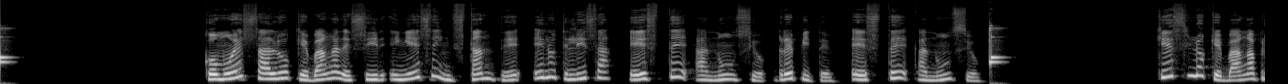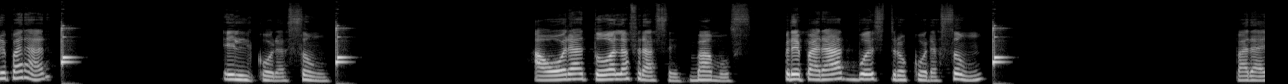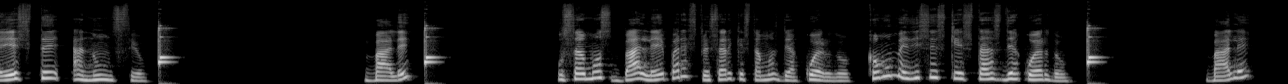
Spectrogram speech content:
Como es algo que van a decir en ese instante, él utiliza este anuncio. Repite, este anuncio. ¿Qué es lo que van a preparar? El corazón. Ahora toda la frase. Vamos. Preparad vuestro corazón para este anuncio. ¿Vale? Usamos vale para expresar que estamos de acuerdo. ¿Cómo me dices que estás de acuerdo? ¿Vale?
